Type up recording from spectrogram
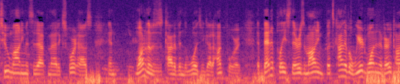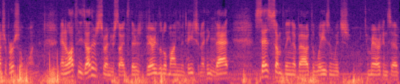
two monuments at Appomattox Courthouse, and one of them is kind of in the woods, and you got to hunt for it. At Bennett Place, there is a monument, but it's kind of a weird one and a very controversial one. And at lots of these other surrender sites, there's very little monumentation. I think Hmm. that says something about the ways in which Americans have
